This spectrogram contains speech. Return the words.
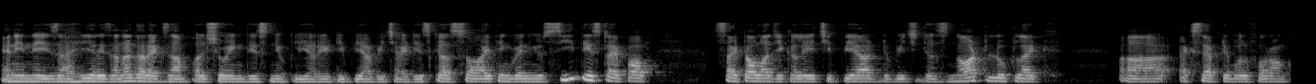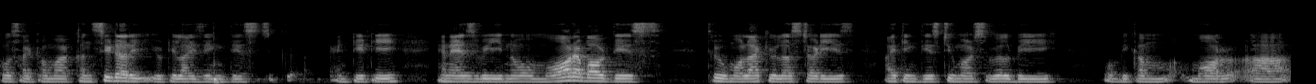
And in this, uh, here is another example showing this nuclear atypia which I discussed. So I think when you see this type of cytological atypia which does not look like uh, acceptable for oncocytoma, consider utilizing this entity. And as we know more about this through molecular studies, I think these tumors will be become more uh,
